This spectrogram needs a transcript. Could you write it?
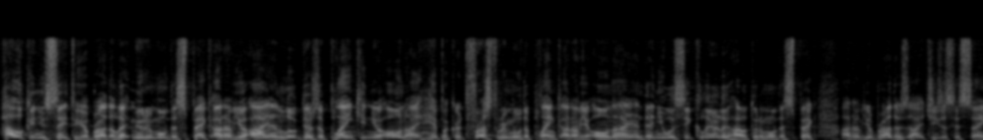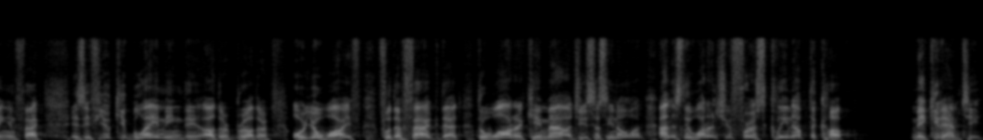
How can you say to your brother, let me remove the speck out of your eye and look there's a plank in your own eye? Hypocrite, first remove the plank out of your own eye and then you will see clearly how to remove the speck out of your brother's eye. Jesus is saying in fact is if you keep blaming the other brother or your wife for the fact that the water came out, Jesus says, you know what? Honestly, why don't you first clean up the cup, make it empty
